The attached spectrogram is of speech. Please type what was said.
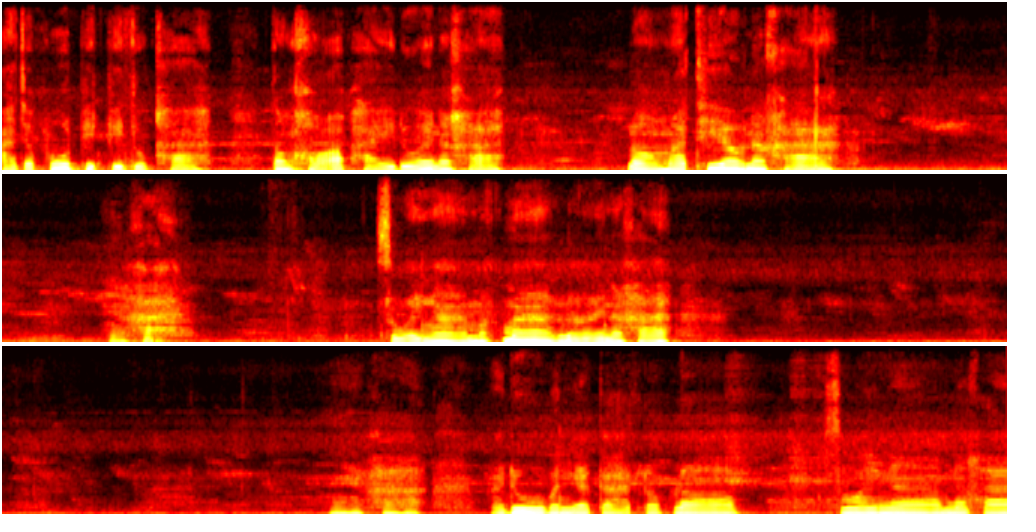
อาจจะพูดผิดผิดถูกคะต้องขออภัยด้วยนะคะ ลองมาเที่ยวนะคะนี่ค่ะ สวยงามมาก ๆ เลยนะคะนี่ค่ะ มาดูบรรยากาศรอบๆ สวยงามนะคะ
